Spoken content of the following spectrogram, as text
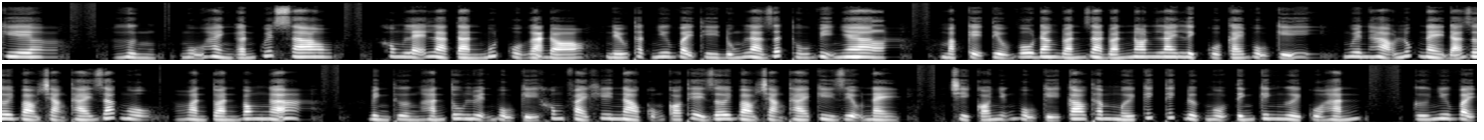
kia. Hừng, ngũ hành ấn quyết sao? Không lẽ là tàn bút của gã đó? Nếu thật như vậy thì đúng là rất thú vị nha. Mặc kệ tiểu vô đang đoán giả đoán non lai lịch của cái vũ kỹ, Nguyên Hạo lúc này đã rơi vào trạng thái giác ngộ, hoàn toàn vong ngã. Bình thường hắn tu luyện vũ kỹ không phải khi nào cũng có thể rơi vào trạng thái kỳ diệu này. Chỉ có những vũ kỹ cao thâm mới kích thích được ngộ tính kinh người của hắn. Cứ như vậy,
